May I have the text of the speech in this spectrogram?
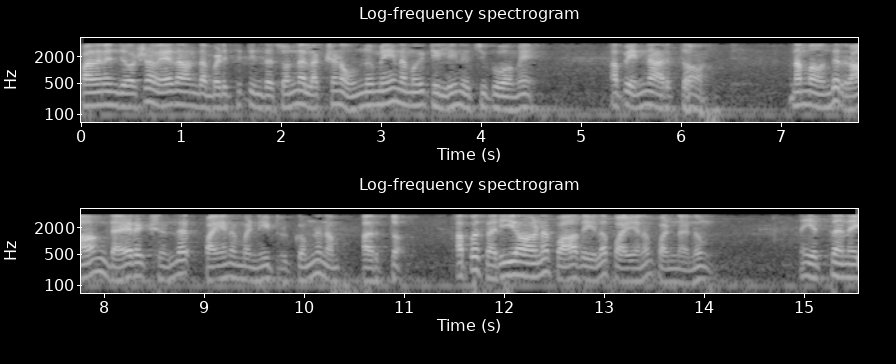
பதினஞ்சு வருஷம் வேதாந்தம் படிச்சுட்டு இந்த சொன்ன லட்சணம் ஒண்ணுமே நம்ம கிட்ட இல்லைன்னு வச்சுக்குவோமே. அப்ப என்ன அர்த்தம்? நம்ம வந்து ராங் டைரக்ஷன்ல பயணம் பண்ணிட்டு இருக்கோம்னு நம் அர்த்தம். அப்ப சரியான பாதையில பயணம் பண்ணணும். எத்தனை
